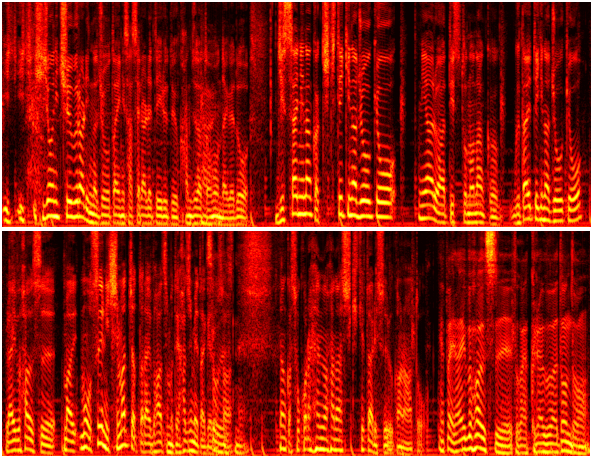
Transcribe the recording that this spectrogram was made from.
いい非常に宙ぶらりんな状態にさせられているという感じだと思うんだけど、実際になんか危機的な状況にあるアーティストのなんか具体的な状況？ライブハウス。まあもうすでに閉まっちゃったライブハウスも出始めたけどさ、ね。なんかそこら辺の話聞けたりするかなと。やっぱりライブハウスとかクラブはどんどん、ま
